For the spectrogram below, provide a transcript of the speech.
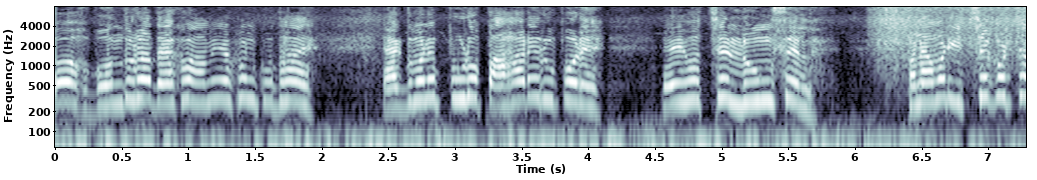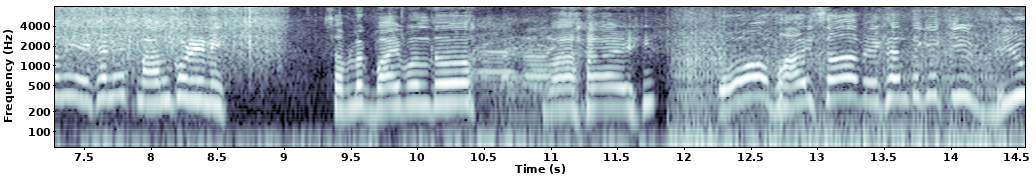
ও বন্ধুরা দেখো, আমি এখন কোথায়? একদম মানে পুরো পাহাড়ের উপরে। এই হচ্ছে লুংসেল। মানে আমার ইচ্ছে করছে আমি এখানে স্নান করিনি সব লোক, বাই বল দো বাই। ও ভাই সাহ এখান থেকে কি ভিউ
